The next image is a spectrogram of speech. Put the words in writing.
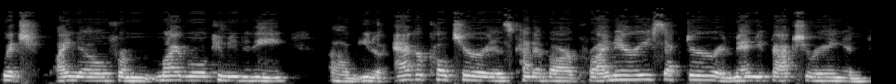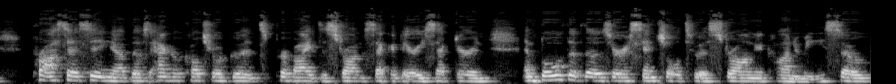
which I know from my rural community, um, you know, agriculture is kind of our primary sector and manufacturing and processing of those agricultural goods provides a strong secondary sector and, and both of those are essential to a strong economy. So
